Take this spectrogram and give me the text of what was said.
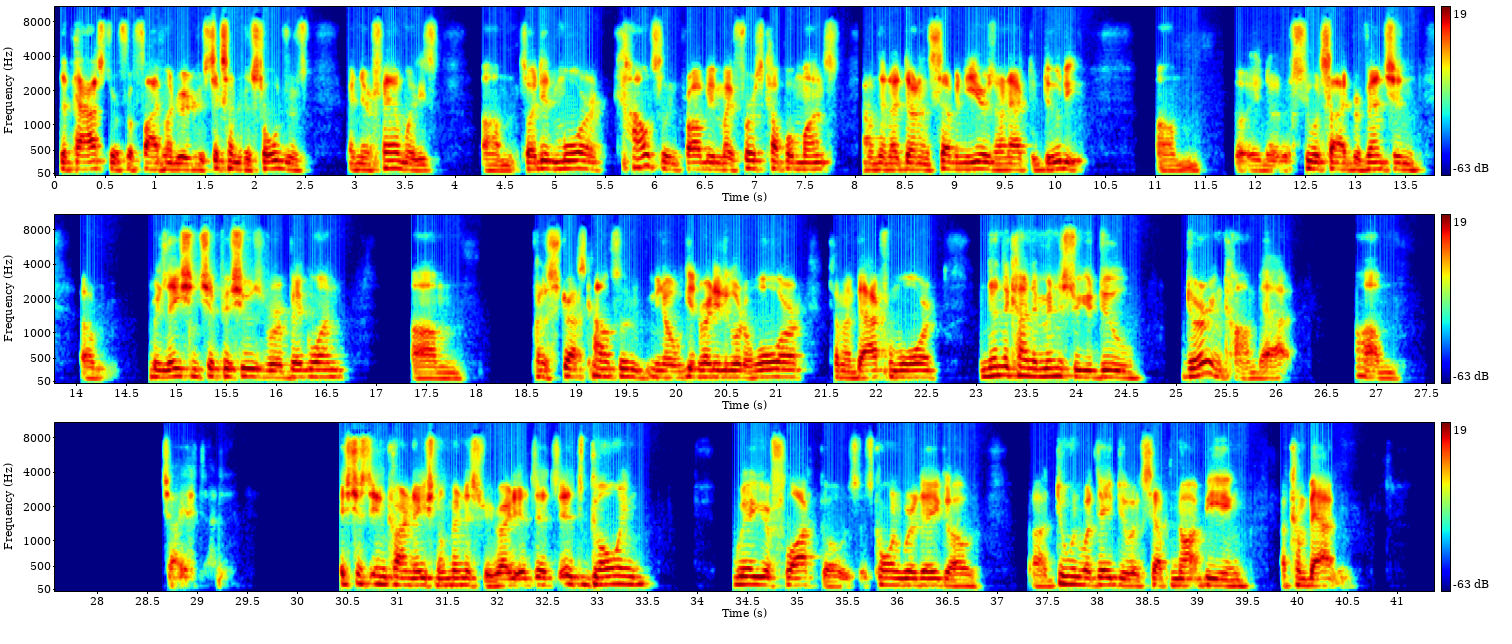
the pastor for 500 or 600 soldiers and their families. Um, so I did more counseling probably in my first couple months than I'd done in seven years on active duty. Um, you know, suicide prevention, um, relationship issues were a big one. Um, kind of stress counseling, you know, getting ready to go to war, coming back from war, and then the kind of ministry you do during combat. Um, it's just incarnational ministry, right? It's it's it's going where your flock goes. It's going where they go, uh, doing what they do, except not being a combatant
